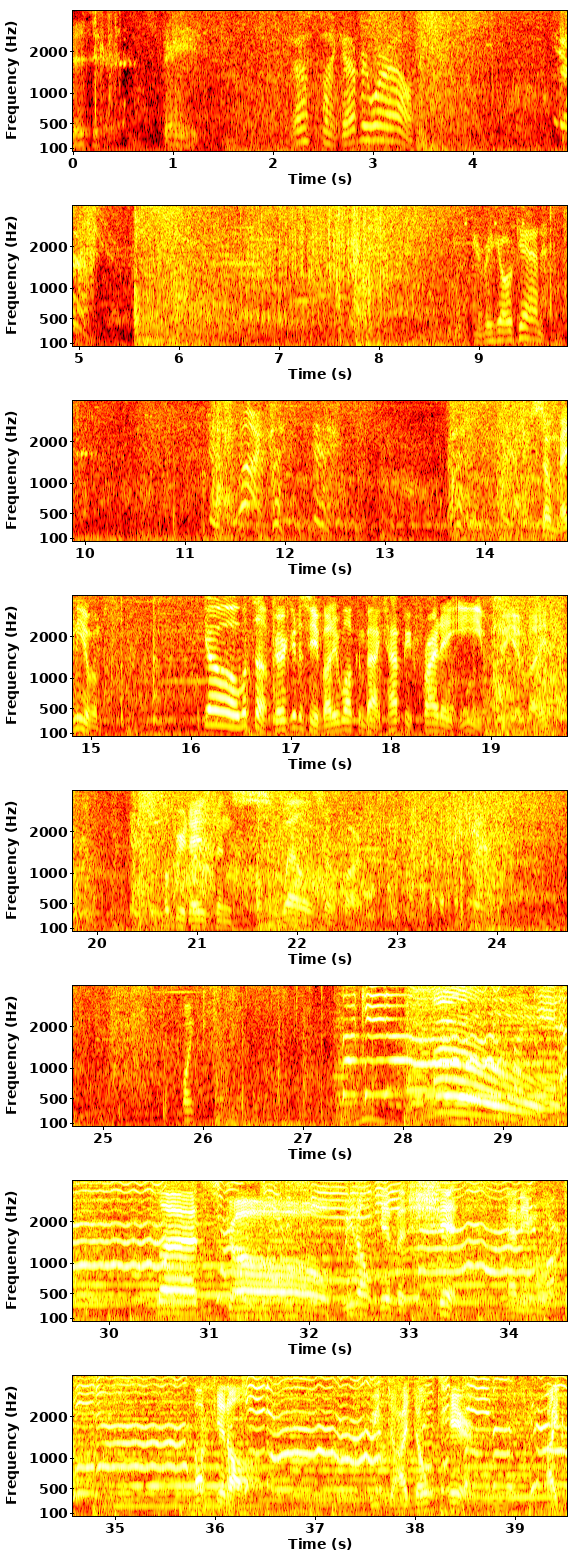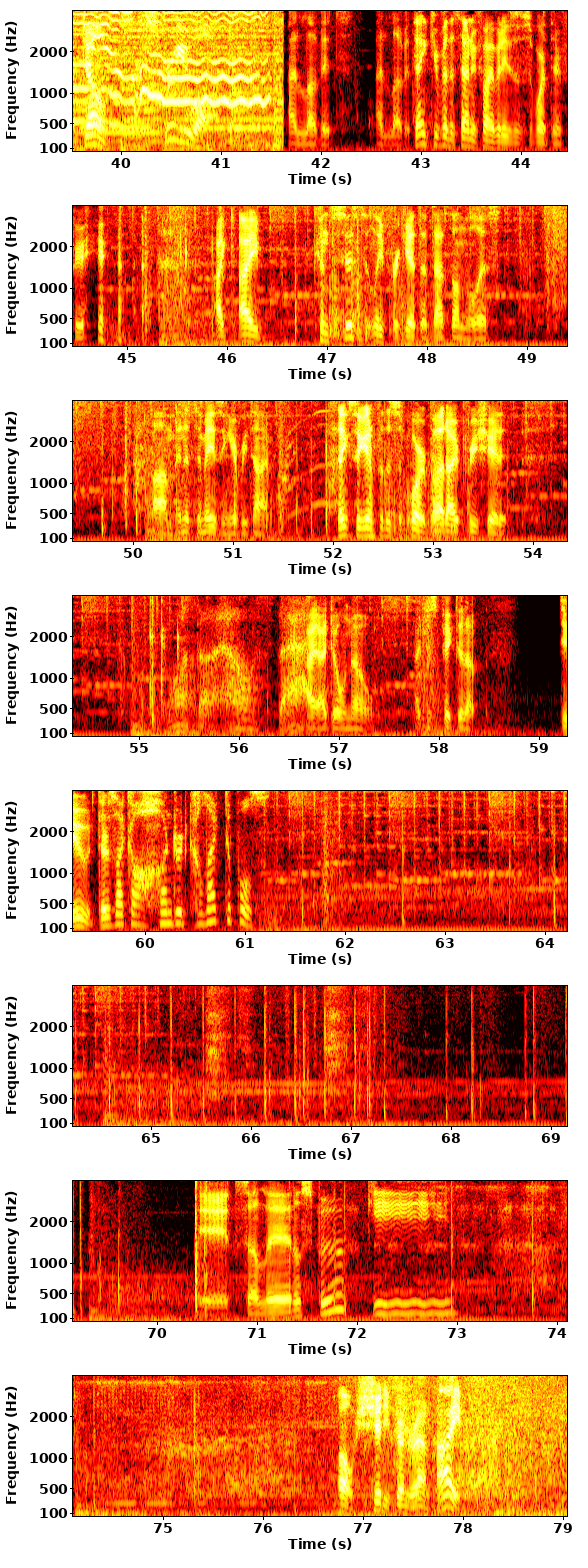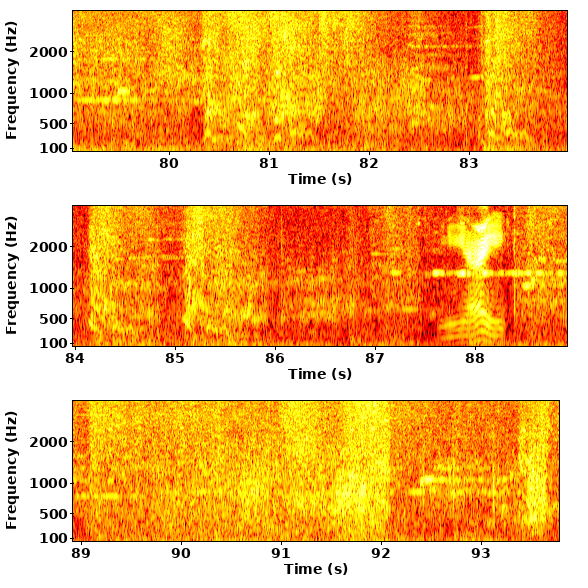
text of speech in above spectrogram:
We've visitors in spades. Just like everywhere else. Here we go again. So many of them. Yo, what's up? Very good to see you, buddy. Welcome back. Happy Friday Eve to you, buddy. Hope your day's been swell so far. Let's go! We don't give a shit anymore. Fuck it all. We d- I don't care. I don't. Screw you all. I love it. I love it. Thank you for the 75 videos of support there, Fear. I, I consistently forget that that's on the list. Um, and it's amazing every time. Thanks again for the support, bud. I appreciate it. What the hell is that? I, I don't know. I just picked it up. Dude, there's like a hundred collectibles. It's a little spooky. Oh shit, he turned around. Hi! Yay.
